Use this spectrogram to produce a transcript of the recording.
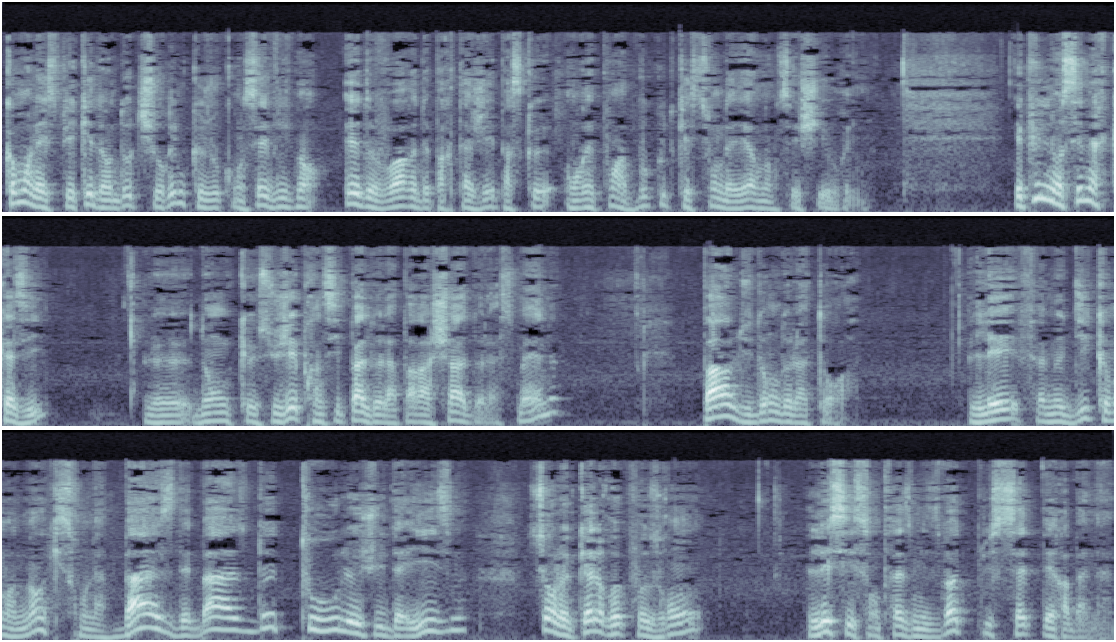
comme on l'a expliqué dans d'autres shiurim que je vous conseille vivement et de voir et de partager, parce qu'on répond à beaucoup de questions d'ailleurs dans ces shiurim. Et puis le Nosé Merkazi, le donc, sujet principal de la paracha de la semaine, parle du don de la Torah les fameux dix commandements qui seront la base des bases de tout le judaïsme sur lequel reposeront les 613 mitzvot plus 7 des Rabbanan.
